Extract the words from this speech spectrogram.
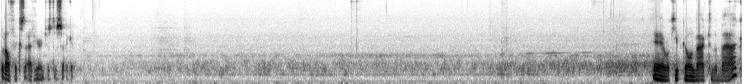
But I'll fix that here in just a second. And we'll keep going back to the back.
